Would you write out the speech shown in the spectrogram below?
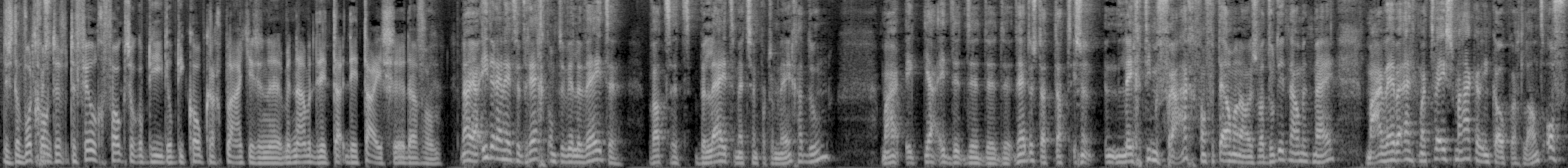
dus er wordt gewoon te, te veel gefocust ook op die, op die koopkrachtplaatjes... en eh, met name de deta- details eh, daarvan. Nou ja, iedereen heeft het recht om te willen weten... wat het beleid met zijn portemonnee gaat doen. Maar ik, ja, de, de, de, de, dus dat, dat is een, een legitieme vraag. Van vertel me nou eens, wat doet dit nou met mij? Maar we hebben eigenlijk maar twee smaken in koopkrachtland. Of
